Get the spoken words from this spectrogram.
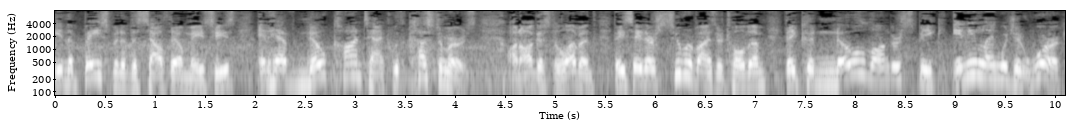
in the basement of the Southdale Macy's and have no contact with customers. On August 11th, they say their supervisor told them they could no longer speak any language at work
